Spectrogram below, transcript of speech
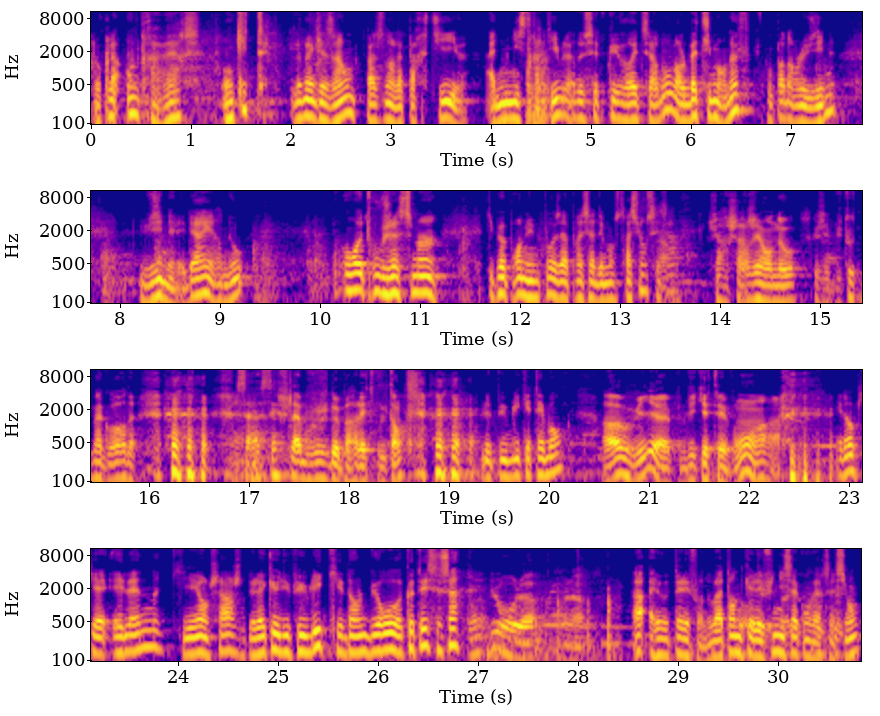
Donc là, on traverse, on quitte le magasin, on passe dans la partie administrative là, de cette cuivrerie de Cerdon, dans le bâtiment neuf, non pas dans l'usine. L'usine, elle est derrière nous. On retrouve Jasmin, qui peut prendre une pause après sa démonstration, c'est ça Je vais recharger en eau, parce que j'ai bu toute ma gourde. Ça sèche la bouche de parler tout le temps. Le public était bon Ah oui, le public était bon. Hein. Et donc, il y a Hélène, qui est en charge de l'accueil du public, qui est dans le bureau à côté, c'est ça Dans le bureau là, voilà. Ah, elle est au téléphone. On va attendre qu'elle ait fini sa conversation.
